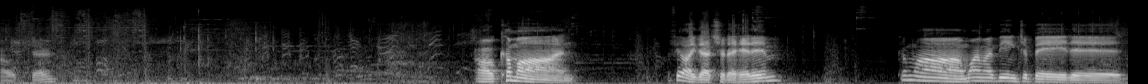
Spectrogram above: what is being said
Okay. Oh, come on. I feel like that should have hit him. Come on, why am I being debated?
